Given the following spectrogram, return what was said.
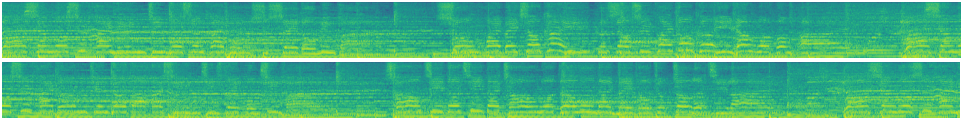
我想我是海，宁静的深海，不是谁都明白。胸怀被敲开，一颗小石块都可以让我澎湃。我想我是海，冬天的，风轻摆。潮起的期待，潮落的无奈，眉头就皱了起来。我想我是海，宁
